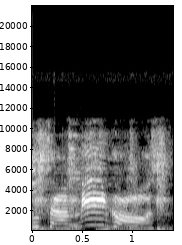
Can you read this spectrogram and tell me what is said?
sus amigos.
